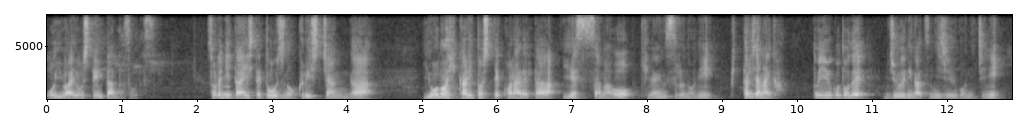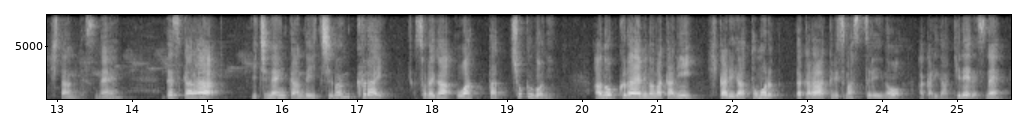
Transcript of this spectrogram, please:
お祝いをしていたんだそうです。それに対して当時のクリスチャンが世の光として来られたイエス様を記念するのにぴったりじゃないかということで12月25日にしたんですね。ですから1年間で一番暗いそれが終わった直後にあの暗闇の中に光が灯る。だからクリスマスツリーの明かりが綺麗ですね。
